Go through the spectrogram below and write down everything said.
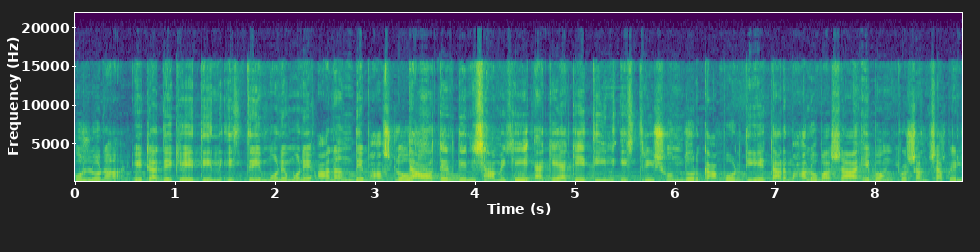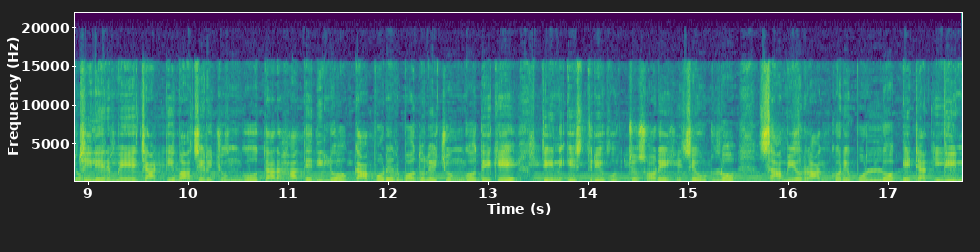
করল না। এটা দেখে তিন স্ত্রী মনে মনে আনন্দে ভাসলো। দাওয়াতের দিন স্বামীকে একে একে তিন স্ত্রী সুন্দর কাপড় দিয়ে তার ভালোবাসা এবং প্রশংসা পেল। চিলের মেয়ে চারটি বাসের চুঙ্গ তার হাতে দিল। কাপড়ের বদলে চুঙ্গ দেখে তিন স্ত্রী উচ্চস্বরে হেসে উঠল। স্বামীও রাগ করে বলল, এটা কি? তিন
